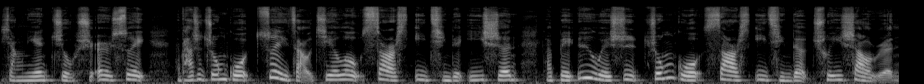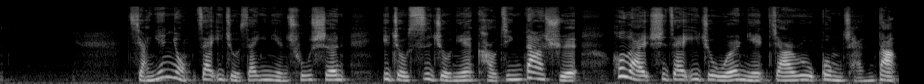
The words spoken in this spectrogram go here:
享年九十二岁。那他是中国最早揭露 SARS 疫情的医生，那被誉为是中国 SARS 疫情的吹哨人。蒋彦勇在一九三一年出生，一九四九年考进大学，后来是在一九五二年加入共产党。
